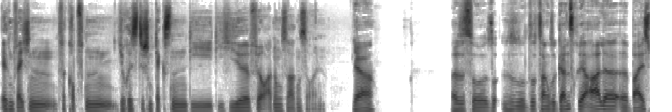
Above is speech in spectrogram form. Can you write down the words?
irgendwelchen verkopften juristischen Texten, die, die hier für Ordnung sorgen sollen. Ja. Also so, so, so sozusagen so ganz reale äh, Beis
